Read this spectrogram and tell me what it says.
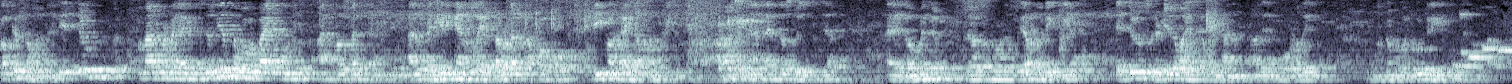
ഒക്കെ സംഭവം അതിന്റെ ഏറ്റവും പ്രധാനപ്പെട്ട കാര്യം ചെറിയ സംഭവം ഉണ്ടായപ്പോൾ ആത്മസൽ അത് പരിഹരിക്കാനുള്ള ഇടപെടൽ അപ്പോൾ ടീമൊക്കെ നടന്നുകൊണ്ടിരിക്കുന്നു. അതാണ് ഞാൻ നേരത്തെ സൂചിപ്പിച്ച ഗവൺമെന്റും ദേവസ്വം ബോർഡും ചേർന്നൊരുക്കിയ ഏറ്റവും സുരക്ഷിതമായ സംവിധാനം അതിന് കോടതിയിൽ മുന്നോട്ട് പോയിക്കൊണ്ടിരിക്കുന്നു എന്നതാണ്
